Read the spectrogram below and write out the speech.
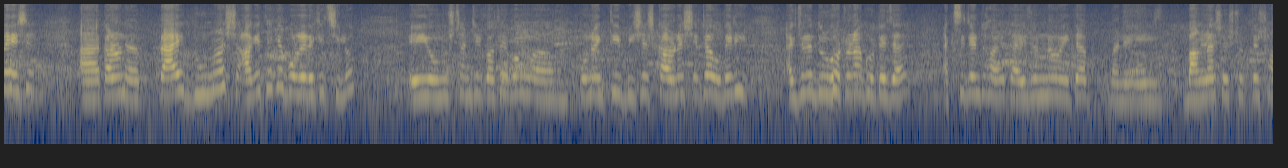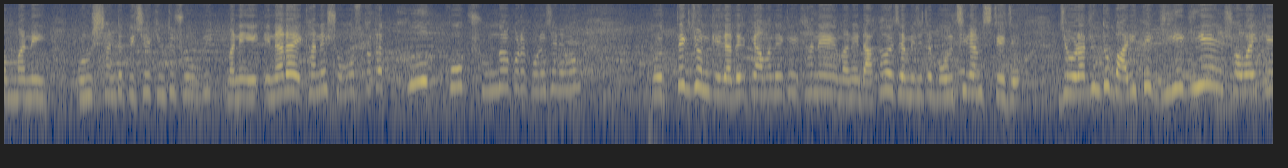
এখানে এসে কারণ প্রায় দু মাস আগে থেকে বলে রেখেছিল এই অনুষ্ঠানটির কথা এবং কোনো একটি বিশেষ কারণে সেটা ওদেরই একজনের দুর্ঘটনা ঘটে যায় অ্যাক্সিডেন্ট হয়, তাই জন্য এটা মানে এই বাংলা শ্রেষ্ঠত্বের সম্মান এই অনুষ্ঠানটা পিছিয়ে কিন্তু সৌভিক মানে এনারা এখানে সমস্তটা খুব খুব সুন্দর করে করেছেন এবং প্রত্যেকজনকে যাদেরকে আমাদেরকে এখানে মানে ডাকা হয়েছে, আমি যেটা বলছিলাম স্টেজে যে ওরা কিন্তু বাড়িতে গিয়ে গিয়ে সবাইকে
